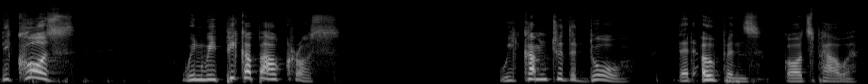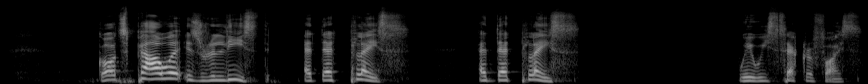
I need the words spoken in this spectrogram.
Because when we pick up our cross, we come to the door that opens God's power. God's power is released at that place, at that place where we sacrifice.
